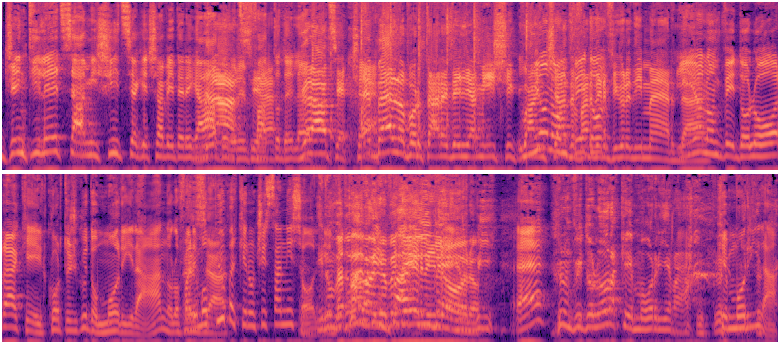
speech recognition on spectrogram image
gentilezza, amicizia che ci avete regalato per il fatto del. Grazie, Cioè, è bello portare degli amici qua in chat a fare vedo- delle figure di merda. Io non vedo l'ora che il cortocircuito morirà. Non lo faremo Esatto. più perché non ci stanno i soldi. E non Ma vedo poi l'ora voglio vederli i loro. verbi. Eh? Non vedo l'ora che morirà. Che morirà.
